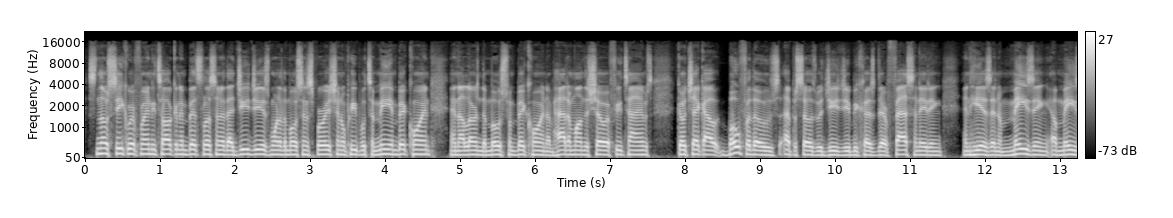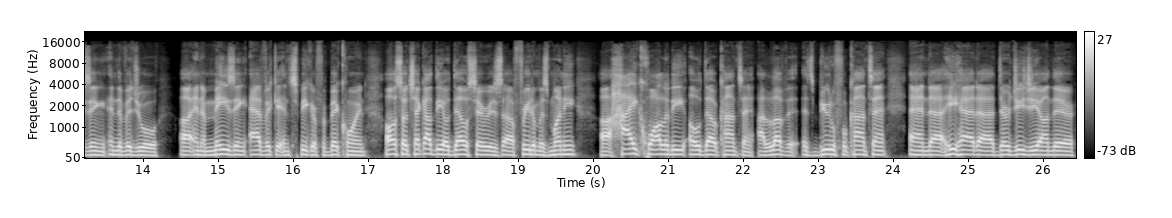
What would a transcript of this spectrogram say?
It's no secret for any talking in bits listener that Gigi is one of the most inspirational people to me in Bitcoin, and I learned the most from Bitcoin. I've had him on the show a few times. Go check out both of those episodes with Gigi because they're fascinating, and he is an amazing, amazing individual uh, an amazing advocate and speaker for Bitcoin. Also, check out the Odell series, uh, Freedom is Money. Uh, high quality Odell content. I love it. It's beautiful content. And uh, he had uh, Dirt Gigi on there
